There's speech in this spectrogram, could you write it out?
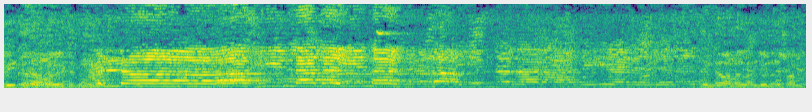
வீட்டுல தான் அவன் வீட்டுக்கு முன்னாடி என்ன பண்ணலாம் சொல்லுங்க சாமி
